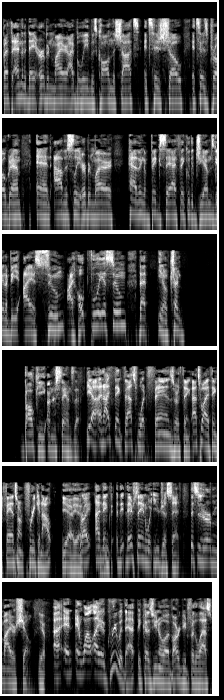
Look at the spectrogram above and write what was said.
But at the end of the day, Urban Meyer, I believe, is calling the shots. It's his show, it's his program, and obviously Urban Meyer having a big say, I think, who the GM's going to be. I assume, I hopefully assume that you know Trent Baalke understands that. Yeah, and I think that's what fans are thinking. That's why I think fans aren't freaking out. Yeah, yeah. Right? I mm-hmm. think they're saying what you just said. This is an Urban Meyer show. Yep. Uh, and, and while I agree with that, because, you know, I've argued for the last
